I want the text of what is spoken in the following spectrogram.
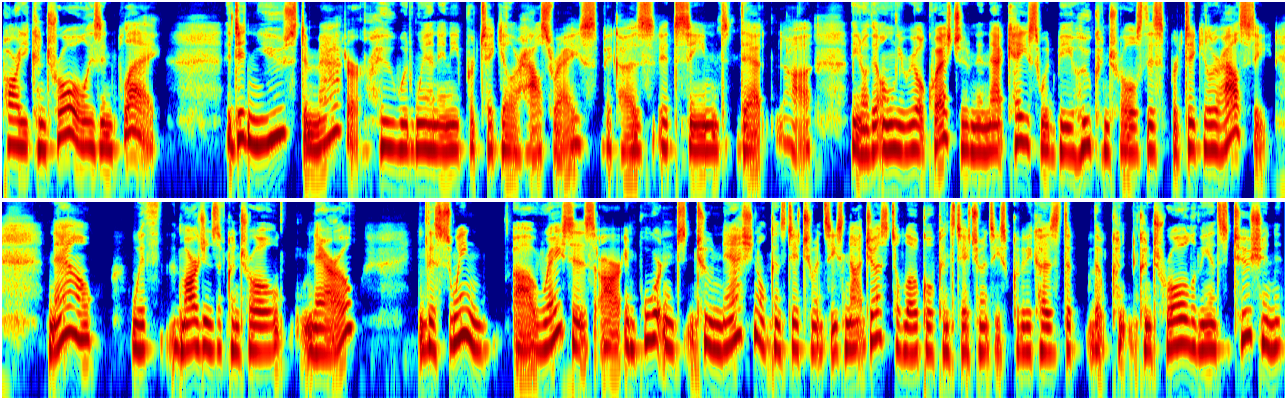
party control is in play. It didn't used to matter who would win any particular House race because it seemed that, uh, you know, the only real question in that case would be who controls this particular House seat. Now, with margins of control narrow, the swing uh, races are important to national constituencies, not just to local constituencies, because the, the control of the institution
